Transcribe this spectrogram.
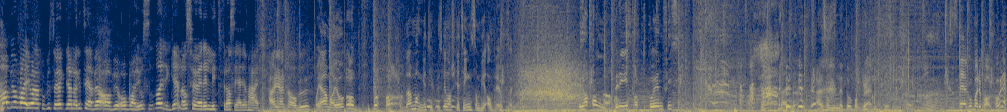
Abu og Bayo er på besøk. De har laget TV. Abu og Bayos Norge. La oss høre litt fra serien her. Hei, jeg heter Abu. Og jeg er Mayo. Det er mange typiske norske ting som vi aldri har gjort før. Og jeg har aldri tatt på en fisk. Er det sånn nedoverbakke? Jeg går bare bakover, jeg.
